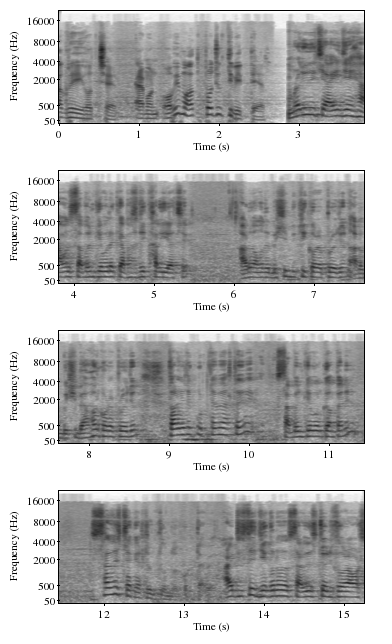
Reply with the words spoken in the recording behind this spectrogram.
আগ্রহী হচ্ছেন এমন অভিমত প্রযুক্তিবিদদের। আমরা যদি চাই যে হ্যাঁ আমাদের সাবেন কেবলের ক্যাপাসিটি খালি আছে, আরও আমাদের বেশি বিক্রি করার প্রয়োজন, আরও বেশি ব্যবহার করার প্রয়োজন, তাহলে যেটা করতে হবে আসলে সাবেন কেবল কোম্পানির সার্ভিসটাকে একটু সুন্দর করতে হবে। আইটিসি যে কোনো সার্ভিস টোয়েন্টি ফোর আওয়ার্স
